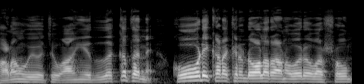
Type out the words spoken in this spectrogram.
പണം ഉപയോഗിച്ച് വാങ്ങിയത് ഇതൊക്കെ തന്നെ. കോടിക്കണക്കിന് ഡോളറാണ് ഓരോ വർഷവും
